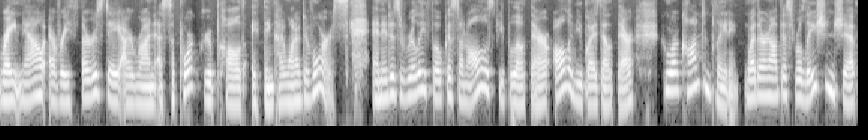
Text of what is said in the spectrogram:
Right now, every Thursday, I run a support group called I Think I Want a Divorce. And it is really focused on all those people out there, all of you guys out there who are contemplating whether or not this relationship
